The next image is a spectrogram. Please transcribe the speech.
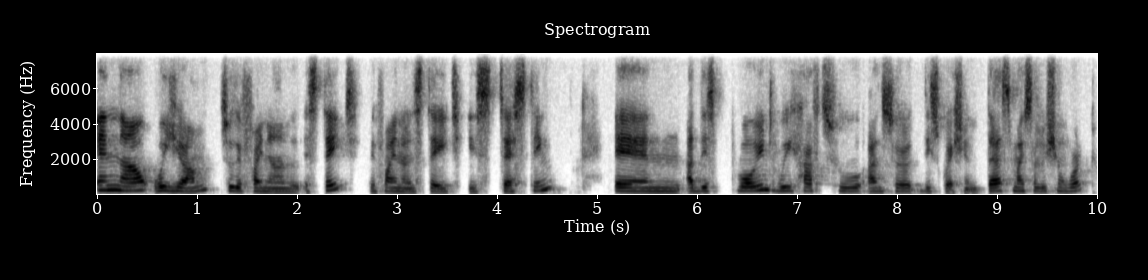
And now we jump to the final stage. The final stage is testing. And at this point, we have to answer this question. Does my solution work?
